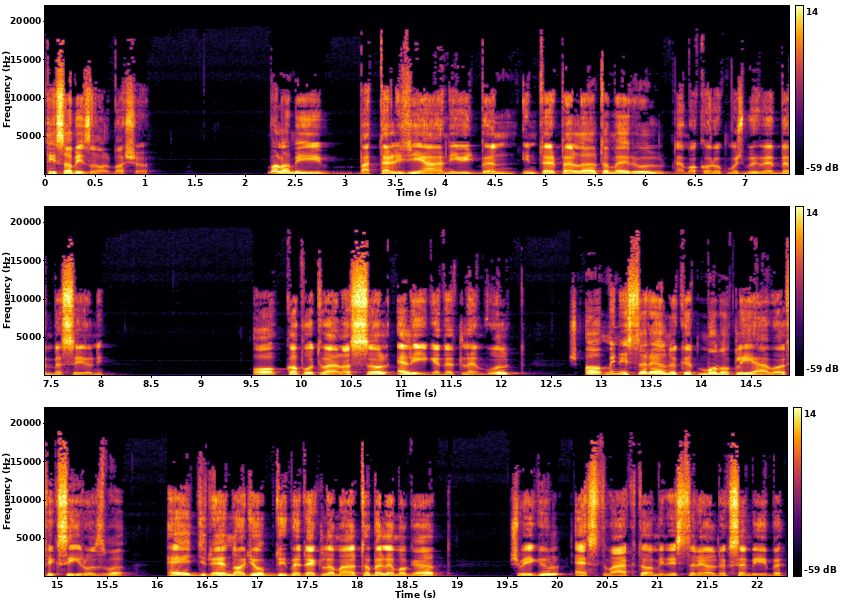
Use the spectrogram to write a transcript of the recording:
Tisza bizalmasa. Valami Battaliziáni ügyben interpellált, amelyről nem akarok most bővebben beszélni. A kapott válaszsal elégedetlen volt, s a miniszterelnököt monokliával fixírozva egyre nagyobb dübe deklamálta bele magát, s végül ezt vágta a miniszterelnök szemébe.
